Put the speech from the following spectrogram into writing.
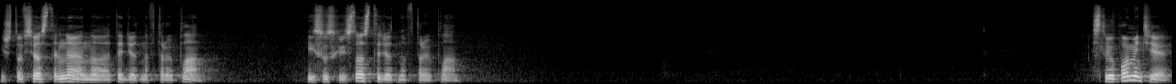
И что все остальное, оно отойдет на второй план. Иисус Христос отойдет на второй план. Если вы помните,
